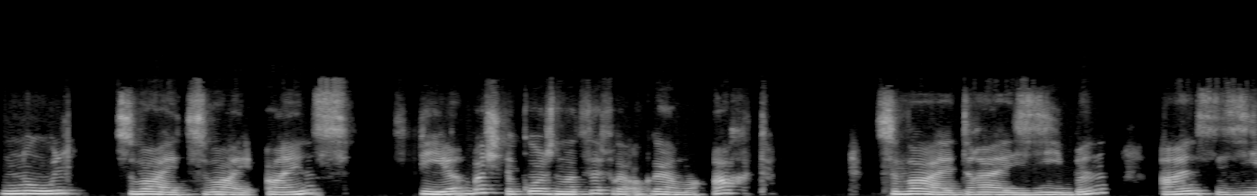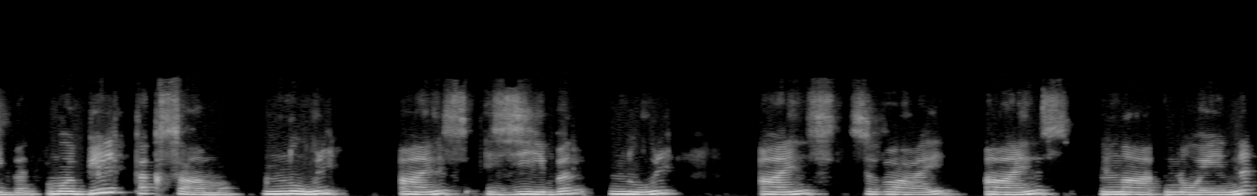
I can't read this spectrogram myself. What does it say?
0 2, 2, 1, 4. Бачите, кожна цифра окремо. 8, 2, 3, 7, 1, 7. Мобіль так само. 0, 1, 7, 0, 1, 2, 1, 9,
